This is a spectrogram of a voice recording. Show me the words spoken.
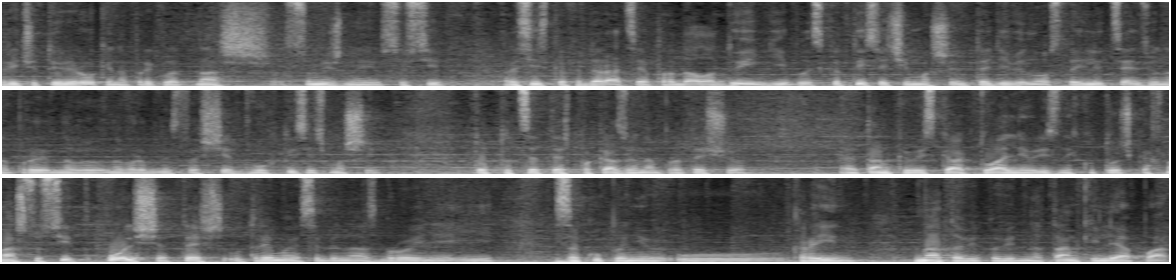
3-4 роки, наприклад, наш суміжний сусід Російська Федерація продала до Індії близько тисячі машин Т-90 і ліцензію на, виробництво ще двох тисяч машин. Тобто це теж показує нам про те, що е, танкові війська актуальні в різних куточках. Наш сусід Польща теж утримує собі на озброєння і закуплені у країн НАТО відповідно танки Леопард.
